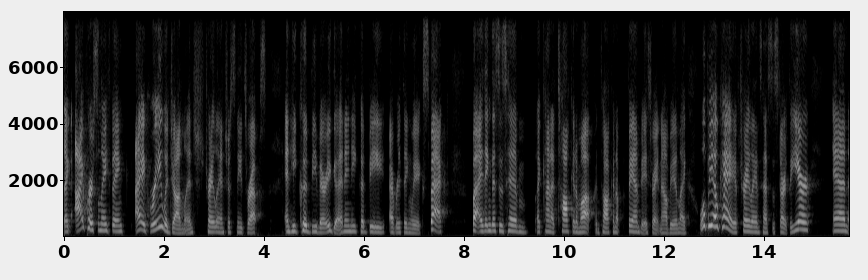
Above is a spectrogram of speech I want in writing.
like I personally think I agree with John Lynch. Trey Lance just needs reps and he could be very good and he could be everything we expect. But I think this is him like kind of talking him up and talking up the fan base right now, being like, we'll be okay if Trey Lance has to start the year. And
